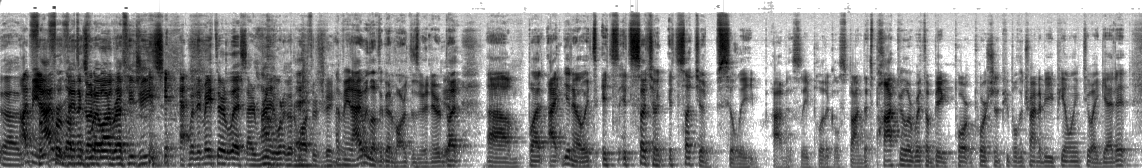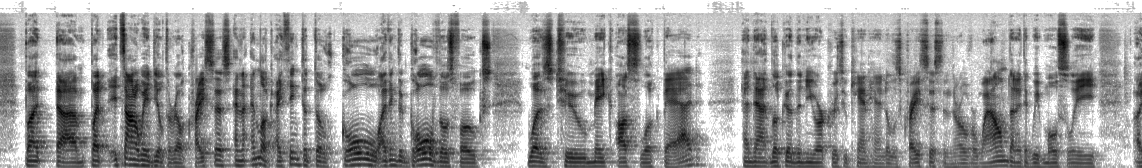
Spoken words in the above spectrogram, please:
Uh, I mean, for, I for Venezuelan refugees yeah. when they make their list. I really want to go to Martha's Vineyard. I mean, I would love to go to Martha's Vineyard, yeah. but um, but I, you know, it's it's it's such a it's such a silly, obviously political stunt that's popular with a big por- portion of people they're trying to be appealing to. I get it, but um, but it's not a way to deal with the real crisis. And and look, I think that the goal, I think the goal of those folks was to make us look bad, and that look at the New Yorkers who can't handle this crisis and they're overwhelmed. And I think we've mostly uh,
